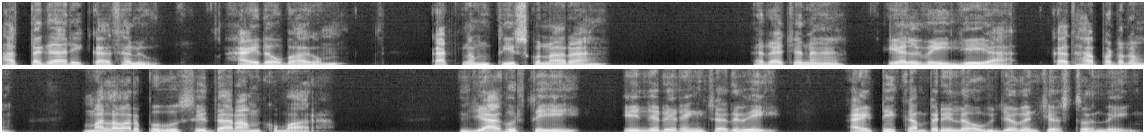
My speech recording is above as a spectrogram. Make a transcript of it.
అత్తగారి కథలు ఐదవ భాగం. కట్నం తీసుకున్నారా? రచన ఎల్విజేఆర్ కథాపటనం కథాపఠనం మలవరపు సీతారాం కుమార్. జాగృతి ఇంజనీరింగ్ చదివి ఐటీ కంపెనీలో ఉద్యోగం చేస్తోంది.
